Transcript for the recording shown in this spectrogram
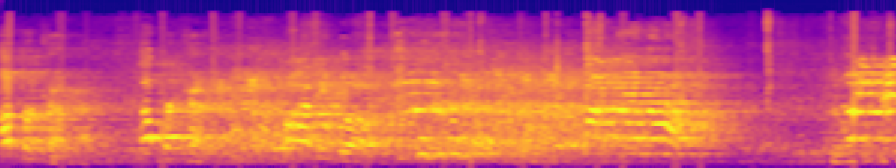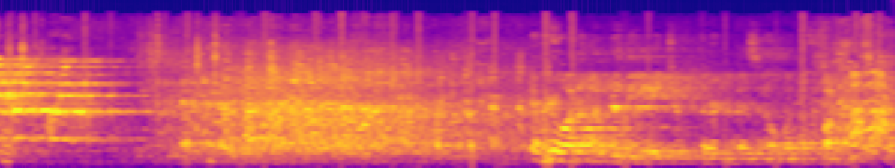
Uppercut. Uppercut. Body blow. Knock him out. Everyone under the age of 30 doesn't know what the fuck sound.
